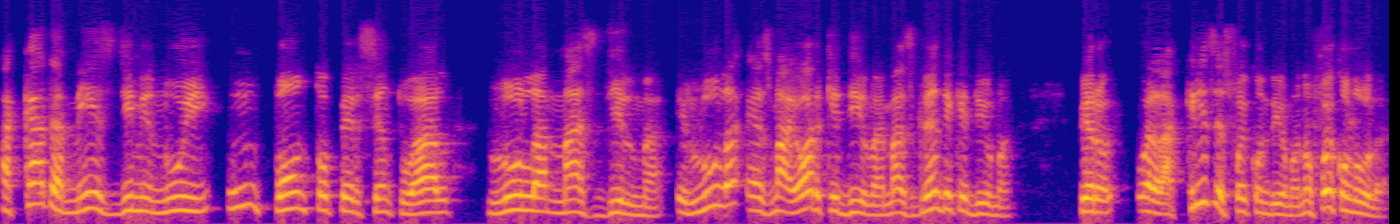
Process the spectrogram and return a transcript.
A cada mês diminui um ponto percentual Lula mais Dilma. E Lula é maior que Dilma, é mais grande que Dilma. Pero a crise foi com Dilma, não foi com Lula.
